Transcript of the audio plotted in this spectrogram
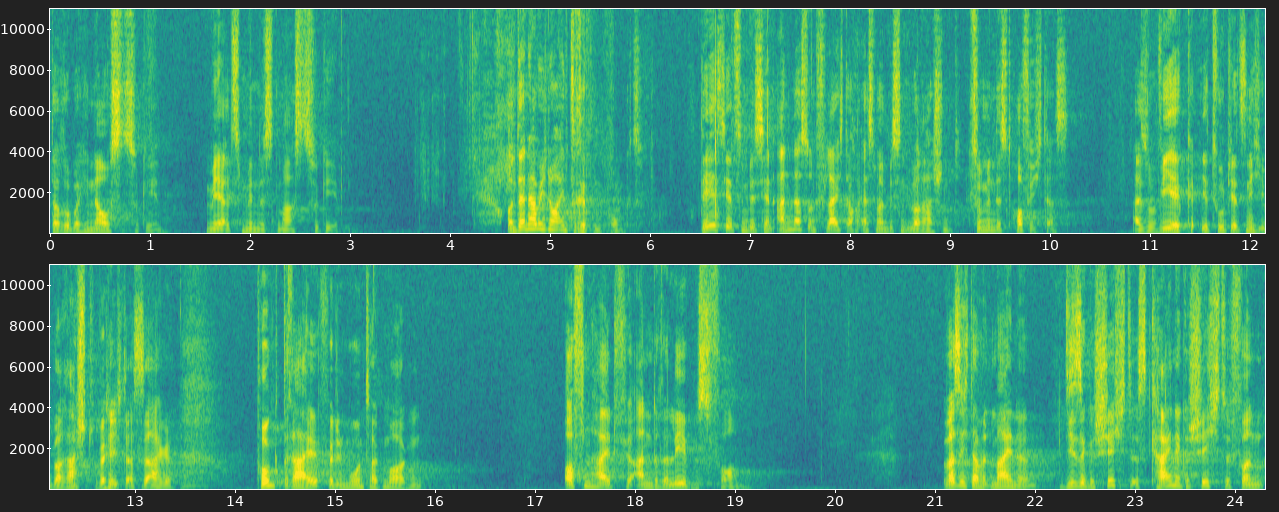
darüber hinauszugehen, mehr als Mindestmaß zu geben. Und dann habe ich noch einen dritten Punkt. Der ist jetzt ein bisschen anders und vielleicht auch erstmal ein bisschen überraschend. Zumindest hoffe ich das. Also wir, ihr tut jetzt nicht überrascht, wenn ich das sage. Punkt 3 für den Montagmorgen. Offenheit für andere Lebensformen. Was ich damit meine, diese Geschichte ist keine Geschichte von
